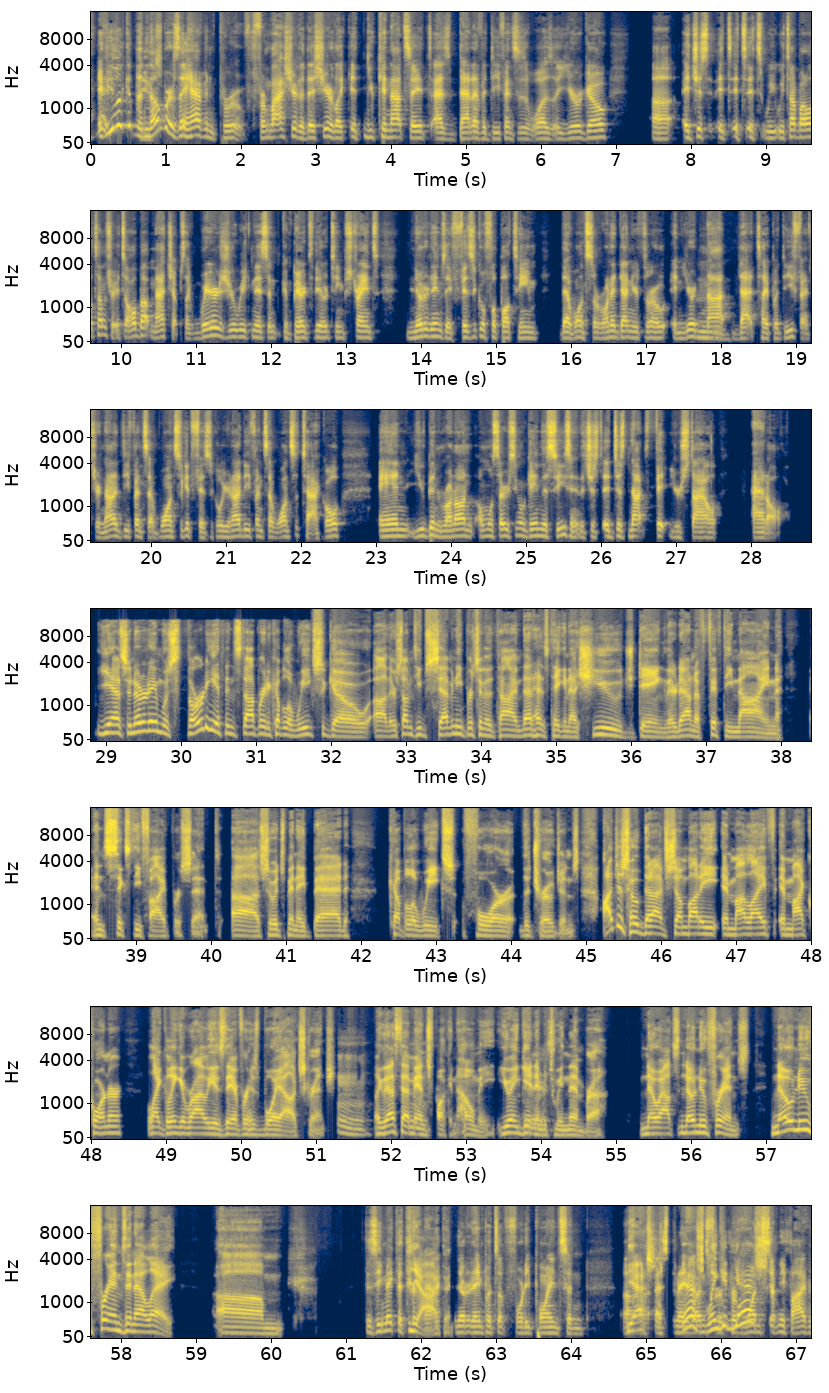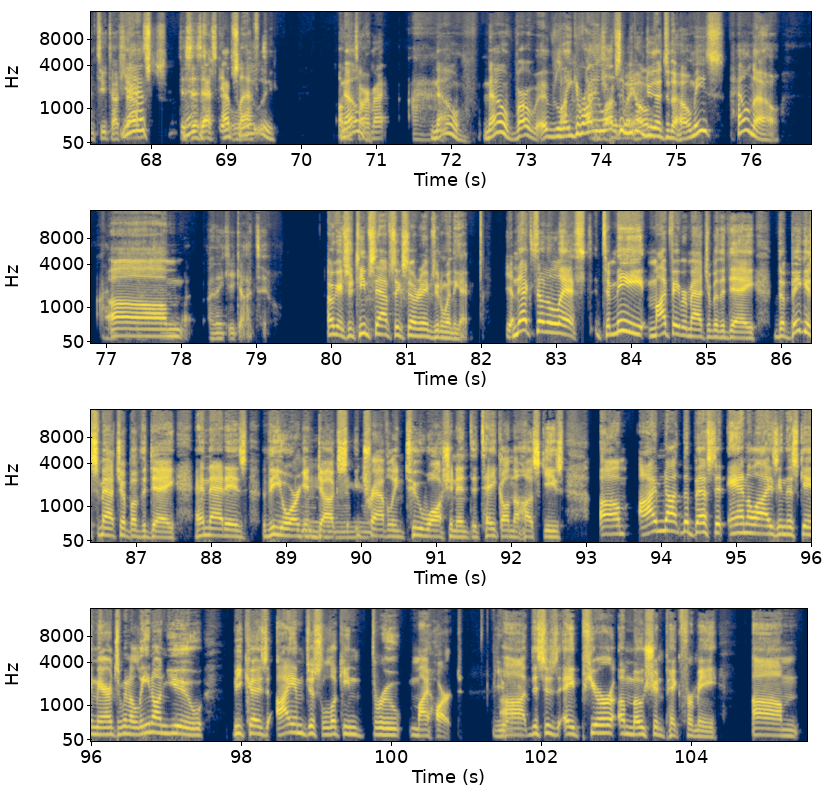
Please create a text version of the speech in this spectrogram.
If you look at the is- numbers, they have improved from last year to this year. Like it, you cannot say it's as bad of a defense as it was a year ago. Uh, it's just it's it's it's we we talk about all the time. It's all about matchups. Like where's your weakness and compared to the other team's strengths? Notre Dame's a physical football team that wants to run it down your throat, and you're Mm. not that type of defense. You're not a defense that wants to get physical. You're not a defense that wants to tackle. And you've been run on almost every single game this season. It's just it does not fit your style at all. Yeah, so Notre Dame was 30th in stop rate a couple of weeks ago. Uh, there's some teams 70% of the time. That has taken a huge ding. They're down to 59 and 65%. Uh, so it's been a bad couple of weeks for the Trojans. I just hope that I have somebody in my life, in my corner, like Lincoln Riley is there for his boy Alex Grinch. Like that's that Mm. man's fucking homie. You ain't getting in between them, bruh. No outs, no new friends. No new friends in LA. Um Does he make the trip Yeah, I back? think- Notre Dame puts up 40 points and uh, Yes. estimate Yes, runs for- Lincoln, for, yes. 175 and two touchdowns yes. Does yes, his ass get left? absolutely. on No. the tarmac. Ah, No, no, bro. Lincoln Riley loves him. You don't do that to the homies. Hell no. I think he got Um, to. I think he got to. Okay, so Team Snap Six Notre Dame's going to win the game. Yep. Next on the list, to me, my favorite matchup of the day, the biggest matchup of the day, and that is the Oregon Ducks Mm. traveling to Washington to take on the Huskies. Um, I'm not the best at analyzing this game, Aaron, so I'm going to lean on you because I am just looking through my heart. Uh, this is a pure emotion pick for me. Um,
